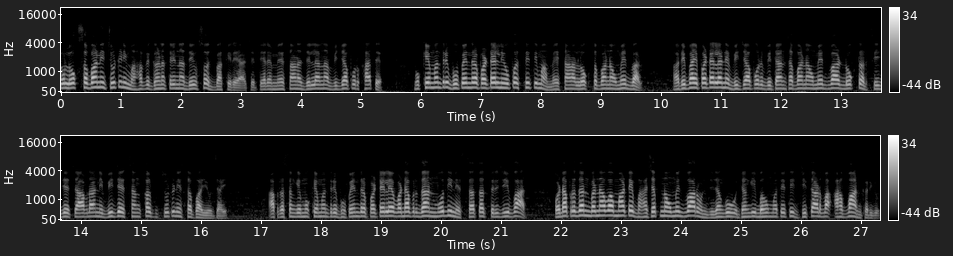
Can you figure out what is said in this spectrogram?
તો લોકસભાની ચૂંટણીમાં હવે ગણતરીના દિવસો જ બાકી રહ્યા છે. ત્યારે મહેસાણા જિલ્લાના વિજાપુર ખાતે મુખ્યમંત્રી ભૂપેન્દ્ર પટેલની ઉપસ્થિતિમાં મહેસાણા લોકસભાના ઉમેદવાર હરિભાઈ પટેલ અને વિજાપુર વિધાનસભાના ઉમેદવાર ડોક્ટર સીજે ચાવડાની વિજય સંકલ્પ ચૂંટણી સભા યોજાઈ. આ પ્રસંગે મુખ્યમંત્રી ભૂપેન્દ્ર પટેલે વડાપ્રધાન મોદીને સતત ત્રીજી વાર વડાપ્રધાન બનાવવા માટે ભાજપના ઉમેદવારોને જંગુ બહુમતીથી જીતાડવા આહવાન કર્યું.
